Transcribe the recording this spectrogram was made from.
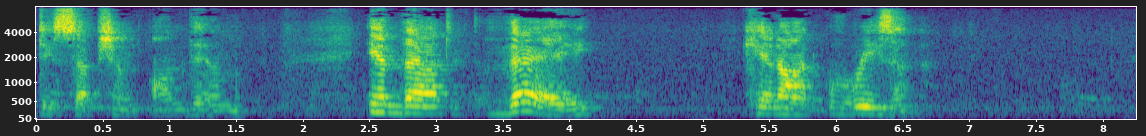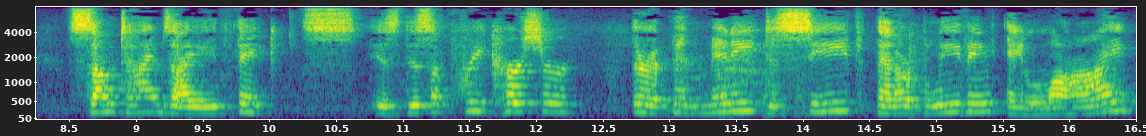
deception on them. In that they cannot reason. Sometimes I think, is this a precursor? There have been many deceived that are believing a lie.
